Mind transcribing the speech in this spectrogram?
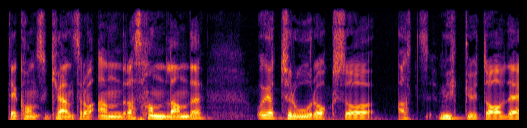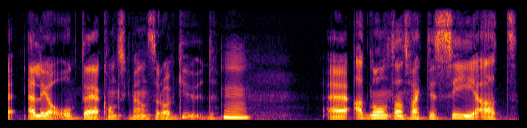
Det är konsekvenser av andras handlande. Och jag tror också att mycket utav det, eller ja, och det är konsekvenser av Gud. Mm. Eh, att någonstans faktiskt se att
